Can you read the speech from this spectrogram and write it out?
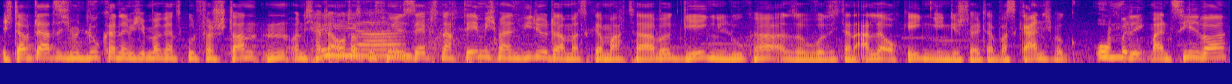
ich glaube, der hat sich mit Luca nämlich immer ganz gut verstanden und ich hatte auch das Ja. Gefühl, selbst nachdem ich mein Video damals gemacht habe, gegen Luca, also wo sich dann alle auch gegen ihn gestellt haben, was gar nicht mehr unbedingt mein Ziel war,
